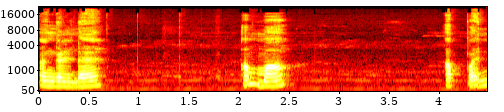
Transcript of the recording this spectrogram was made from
எங்களோட அம்மா அப்பன்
